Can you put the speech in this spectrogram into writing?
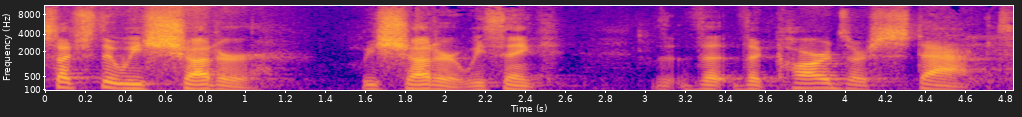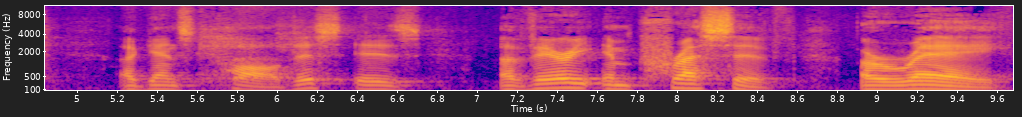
such that we shudder. We shudder. We think the, the cards are stacked against Paul. This is a very impressive array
